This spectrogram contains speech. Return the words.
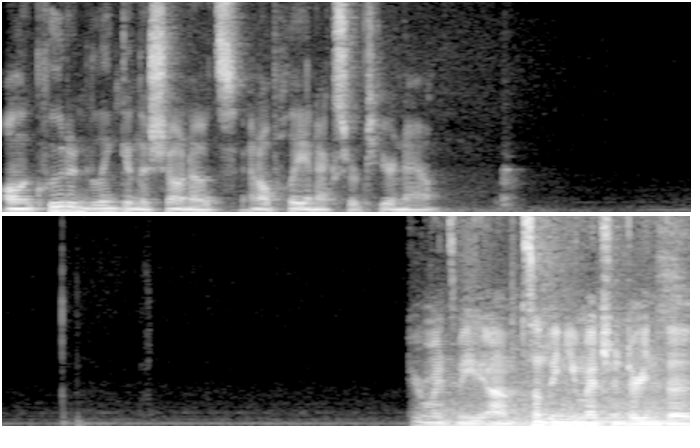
I'll include a link in the show notes and I'll play an excerpt here now. It reminds me um, something you mentioned during the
